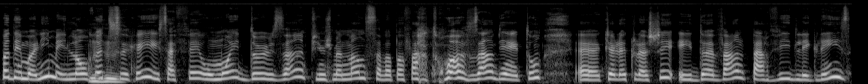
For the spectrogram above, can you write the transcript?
pas démoli, mais ils l'ont mhm. retiré et ça fait au moins deux ans. Puis je me demande si ça va pas faire trois ans bientôt euh, que le clocher est devant le parvis de l'église.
